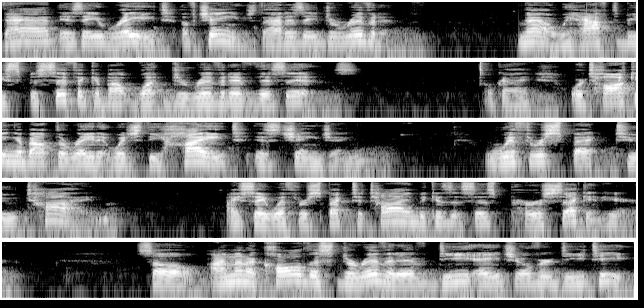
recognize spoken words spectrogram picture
that is a rate of change. That is a derivative. Now, we have to be specific about what derivative this is. Okay, we're talking about the rate at which the height is changing with respect to time. I say with respect to time because it says per second here. So I'm going to call this derivative dh over dt.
